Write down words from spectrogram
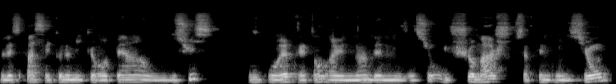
de l'espace économique européen ou de Suisse, vous pourrez prétendre à une indemnisation du chômage sous certaines conditions.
